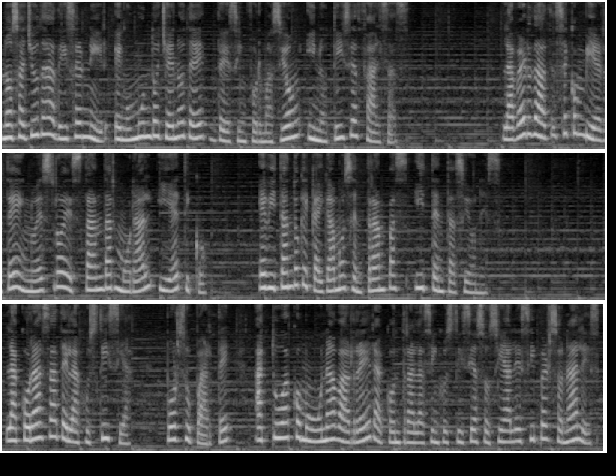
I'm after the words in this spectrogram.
nos ayuda a discernir en un mundo lleno de desinformación y noticias falsas. La verdad se convierte en nuestro estándar moral y ético, evitando que caigamos en trampas y tentaciones. La coraza de la justicia, por su parte, actúa como una barrera contra las injusticias sociales y personales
